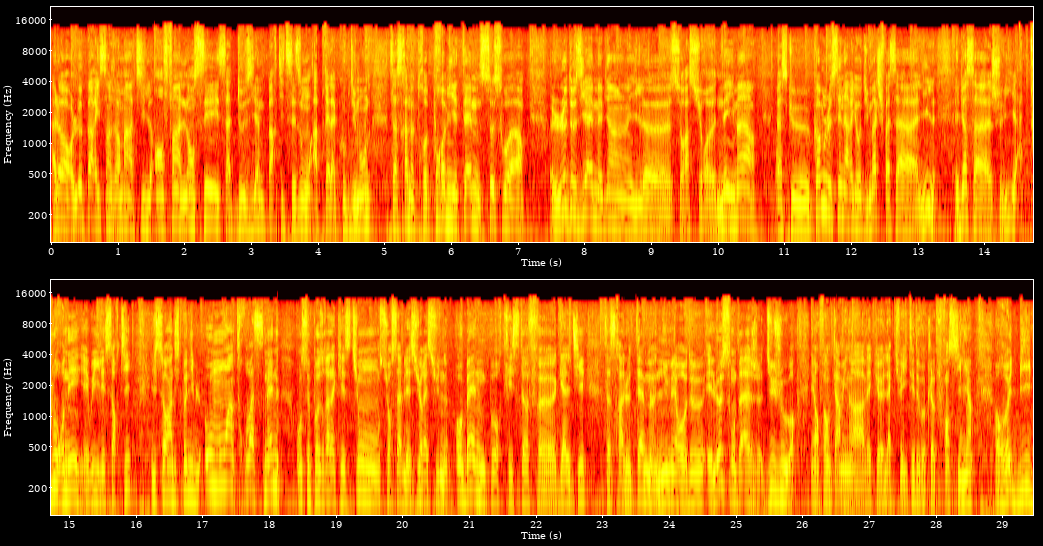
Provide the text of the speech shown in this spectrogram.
Alors le Paris Saint-Germain a-t-il enfin lancé sa deuxième partie de saison après la Coupe du Monde? Ça sera notre premier thème ce soir. Le deuxième, eh bien, il euh, sera sur euh, Neymar parce que comme le scénario du match face à Lille, eh bien sa cheville a tourné. Et oui, il est sorti. Il sera indisponible au moins trois semaines. On se posera la question sur sa blessure. Est-ce une aubaine pour Christophe euh, Galtier? Ça sera le thème numéro 2 et le sondage du jour. Et enfin, on terminera avec l'actualité de vos clubs franciliens rugby,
